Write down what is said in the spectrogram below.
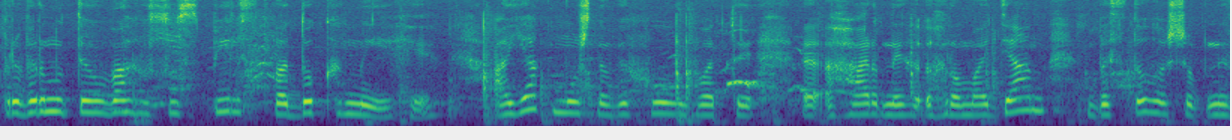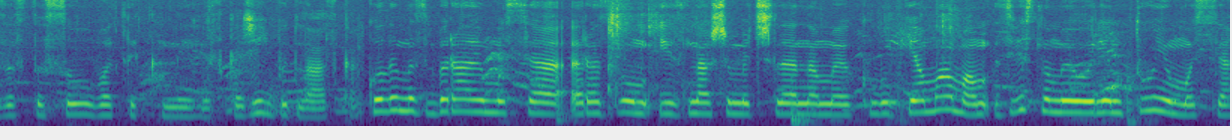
привернути увагу суспільства до книги. А як можна виховувати е, гарних громадян без того, щоб не застосовувати книги? Скажіть, будь ласка, коли ми збираємося разом із нашими членами клуб Я мама, звісно, ми орієнтуємося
